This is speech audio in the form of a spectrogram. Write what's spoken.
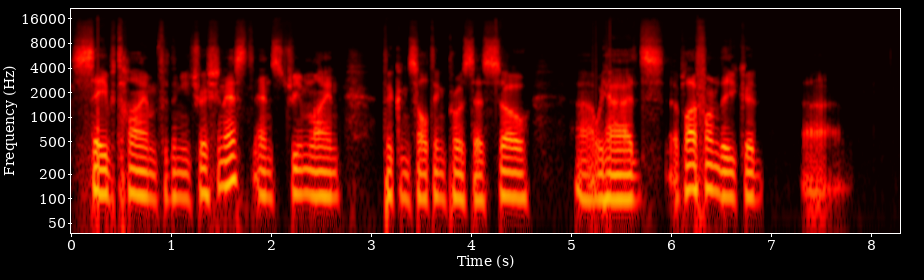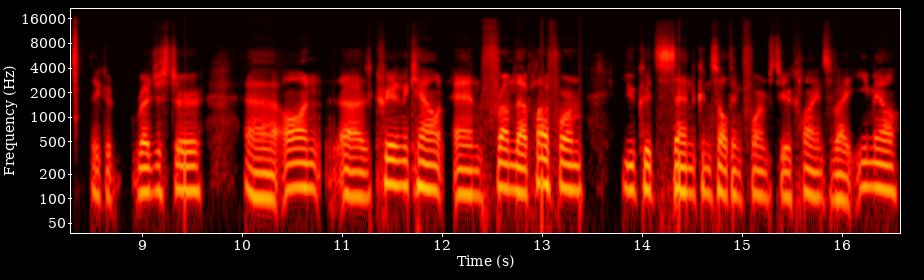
save time for the nutritionist and streamline the consulting process. So uh, we had a platform that you could uh, they could register uh, on, uh, create an account, and from that platform, you could send consulting forms to your clients via email,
